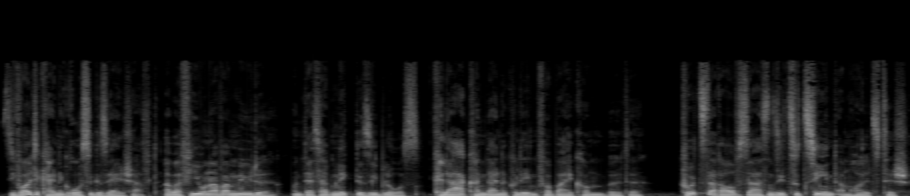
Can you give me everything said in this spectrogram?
Sie wollte keine große Gesellschaft, aber Fiona war müde und deshalb nickte sie bloß. Klar können deine Kollegen vorbeikommen, Birte. Kurz darauf saßen sie zu zehnt am Holztisch.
